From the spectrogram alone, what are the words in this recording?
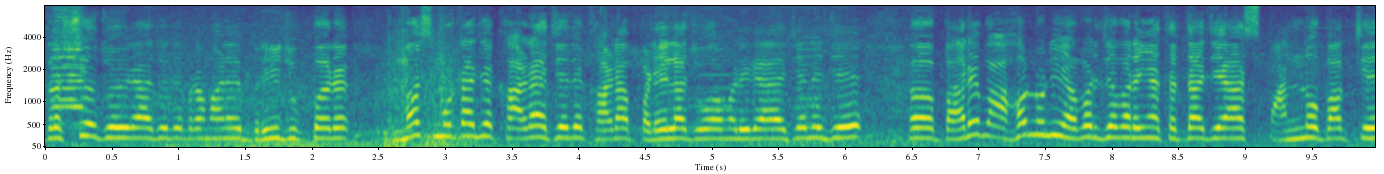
દ્રશ્યો જોઈ રહ્યા છો તે પ્રમાણે બ્રિજ ઉપર મસ્ત મોટા જે ખાડા છે તે ખાડા પડેલા જોવા મળી રહ્યા છે અને જે ભારે વાહનોની અવર જવર અહીંયા થતાં જે આ સ્પાનનો ભાગ છે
